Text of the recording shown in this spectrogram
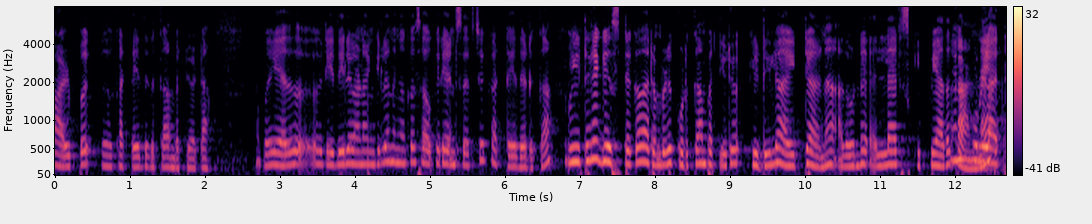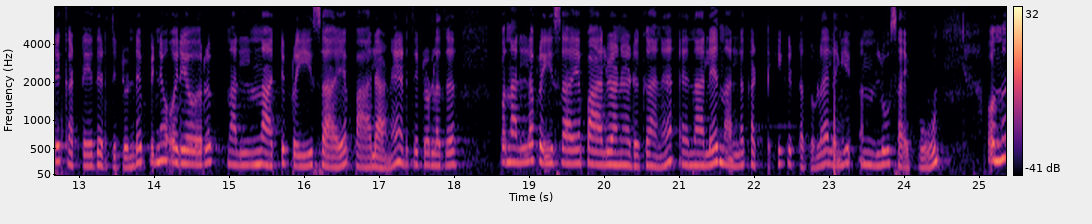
പൾപ്പ് കട്ട് ചെയ്തെടുക്കാൻ പറ്റും കേട്ടോ. അപ്പോൾ ഏത് രീതിയിൽ വേണമെങ്കിലും നിങ്ങൾക്ക് സൗകര്യം അനുസരിച്ച് കട്ട് ചെയ്തെടുക്കാം. വീട്ടിൽ ഗസ്റ്റൊക്കെ വരുമ്പോൾ കൊടുക്കാൻ പറ്റിയൊരു കിടിലും ഐറ്റമാണ് അതുകൊണ്ട് എല്ലാവരും സ്കിപ്പ് ചെയ്യാതെ കാണണം. ഫുള്ളായിട്ട് കട്ട് ചെയ്തെടുത്തിട്ടുണ്ട്. പിന്നെ ഒരു ഒരു നന്നായിട്ട് ഫ്രീസായ പാലാണ് എടുത്തിട്ടുള്ളത്. അപ്പോൾ നല്ല ഫ്രീസായ പാൽ വേണം എടുക്കാൻ. എന്നാലേ നല്ല കട്ടിക്ക് കിട്ടത്തുള്ളൂ. അല്ലെങ്കിൽ ലൂസായി പോവും. ഒന്ന്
